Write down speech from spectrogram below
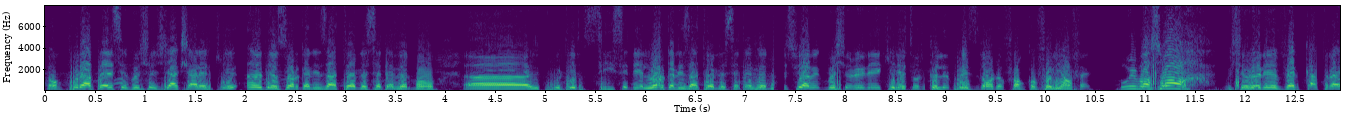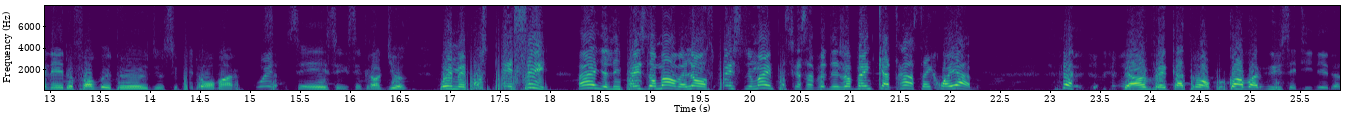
Donc, pour rappel, c'est M. Jacques Charette qui est un des organisateurs de cet événement. Euh, pour dire si c'était l'organisateur de cet événement. Je suis avec M. René qui n'est autre que le président de Francophonie, en fait. Oui, bonsoir. M. René, 24 années de, Franco, de, de Super de Omar. Oui. C'est, grandiose. Oui, mais faut se presser. Hein, il y a les pinces d'Omar, mais là, on se presse nous-mêmes parce que ça fait déjà 24 ans, c'est incroyable. mais en 24 ans, pourquoi avoir eu cette idée de,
